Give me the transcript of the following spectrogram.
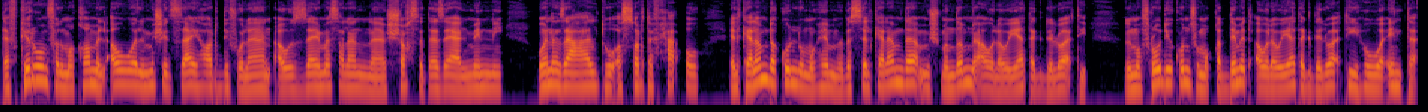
تفكيرهم في المقام الأول مش إزاي هاردي فلان أو إزاي مثلا الشخص ده زعل مني وأنا زعلته وقصرت في حقه. الكلام ده كله مهم بس الكلام ده مش من ضمن أولوياتك دلوقتي. المفروض يكون في مقدمة أولوياتك دلوقتي هو أنت.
